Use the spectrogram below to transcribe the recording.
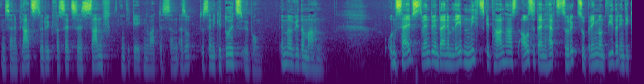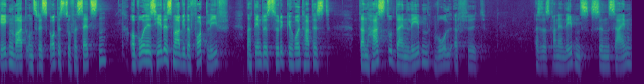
in seinen Platz zurück, versetze es sanft in die Gegenwart des Herrn. Also das ist eine Geduldsübung immer wieder machen. Und selbst wenn du in deinem Leben nichts getan hast, außer dein Herz zurückzubringen und wieder in die Gegenwart unseres Gottes zu versetzen, obwohl es jedes Mal wieder fortlief, nachdem du es zurückgeholt hattest, dann hast du dein Leben wohl erfüllt. Also das kann ein Lebenssinn sein,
